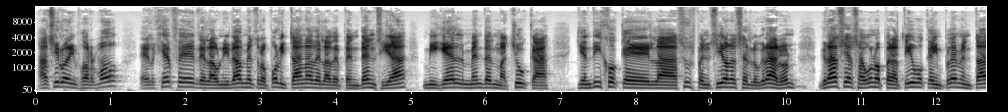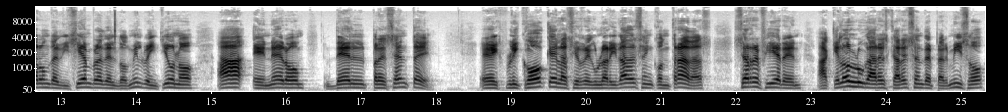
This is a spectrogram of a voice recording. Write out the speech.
Así lo informó el jefe de la Unidad Metropolitana de la Dependencia, Miguel Méndez Machuca, quien dijo que las suspensiones se lograron gracias a un operativo que implementaron de diciembre del 2021 a enero del presente. Explicó que las irregularidades encontradas se refieren a que los lugares carecen de permiso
